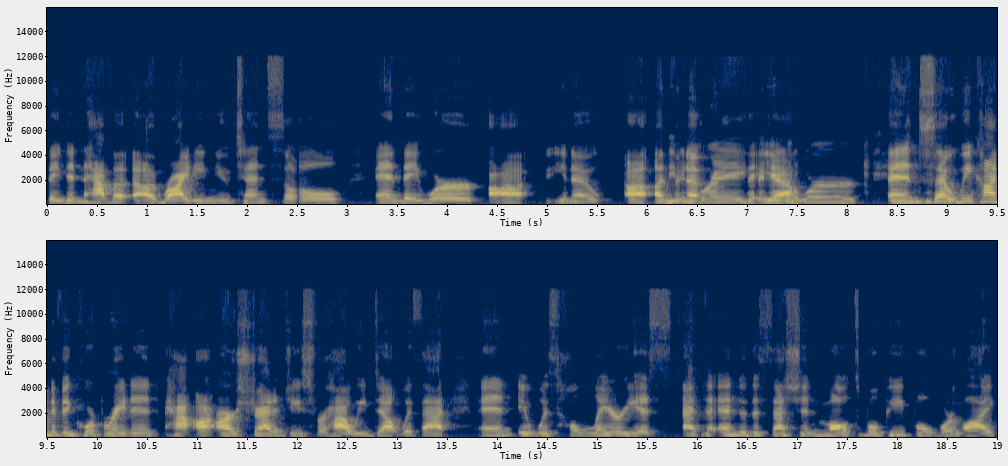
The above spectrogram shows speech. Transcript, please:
they didn't have a, a writing utensil, and they were, uh, you know, uh, unbeknown break. They yeah. want to work. And so we kind of incorporated how, our, our, strategies for how we dealt with that. And it was hilarious. At the end of the session, multiple people were like,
